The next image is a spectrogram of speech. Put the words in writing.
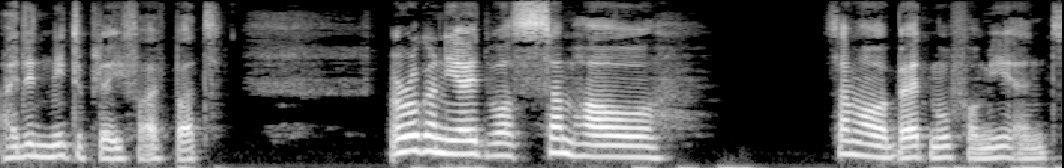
I didn't need to play e5, but my rook on e8 was somehow somehow a bad move for me, and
